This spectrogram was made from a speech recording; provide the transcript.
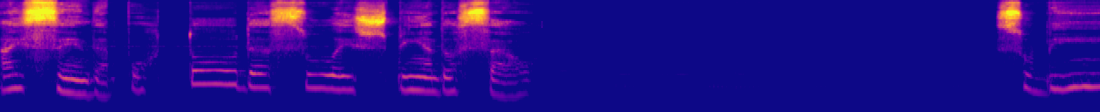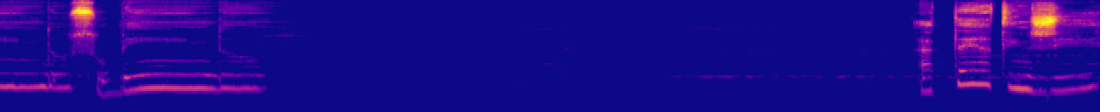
ascenda por toda a sua espinha dorsal, subindo, subindo. Até atingir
